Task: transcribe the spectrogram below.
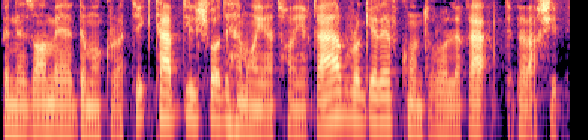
به نظام دموکراتیک تبدیل شد حمایت های غرب رو گرفت کنترل غرب ببخشید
